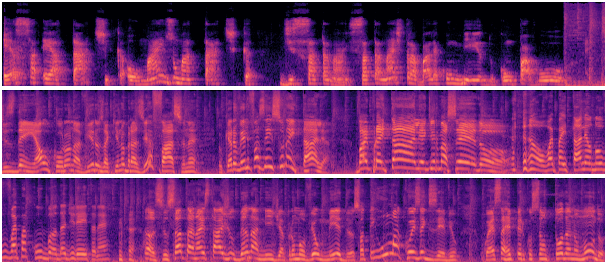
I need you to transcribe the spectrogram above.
essa é a tática, ou mais uma tática de Satanás. Satanás trabalha com medo, com pavor. Desdenhar o coronavírus aqui no Brasil é fácil, né? Eu quero ver ele fazer isso na Itália. Vai pra Itália, Edir Macedo! Não, vai pra Itália, o novo vai pra Cuba, da direita, né? Não, se o Satanás está ajudando a mídia a promover o medo, eu só tenho uma coisa a dizer, viu? Com essa repercussão toda no mundo,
